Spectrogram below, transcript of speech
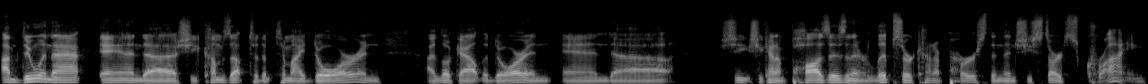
I'm doing that, and uh, she comes up to the to my door, and I look out the door, and and uh, she she kind of pauses and her lips are kind of pursed and then she starts crying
